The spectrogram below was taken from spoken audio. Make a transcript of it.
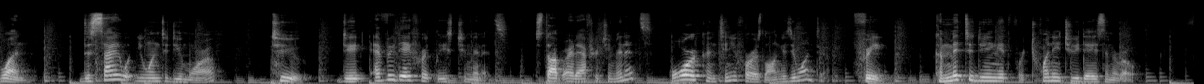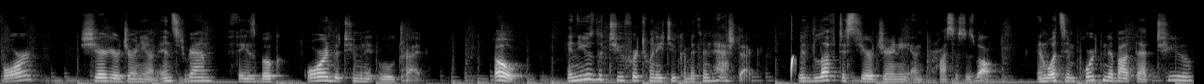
1. Decide what you want to do more of. 2. Do it every day for at least 2 minutes. Stop right after 2 minutes, or continue for as long as you want to. 3. Commit to doing it for 22 days in a row. 4. Share your journey on Instagram, Facebook, or the 2 Minute Rule Tribe. Oh, and use the 2 for 22 commitment hashtag. We'd love to see your journey and process as well. And what's important about that too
